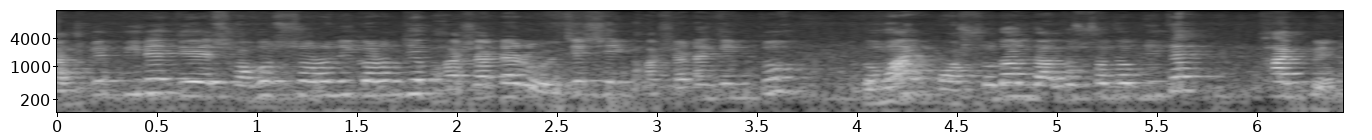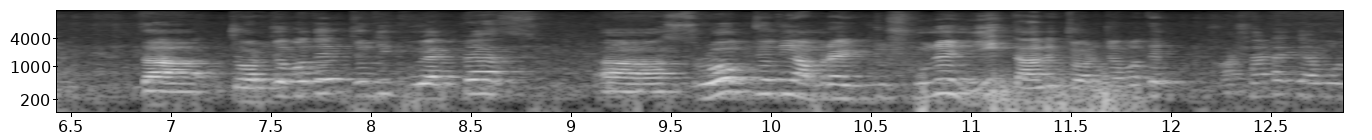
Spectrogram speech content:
আজকের দিনে যে সহজ সরলীকরণ যে ভাষাটা রয়েছে সেই ভাষাটা কিন্তু তোমার অষ্টদশ দ্বাদশ শতাব্দীতে থাকবে না। তা চর্যাপদের যদি দু একটা শ্লোক যদি আমরা একটু শুনে নিই তাহলে চর্যাপদের ভাষাটা কেমন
